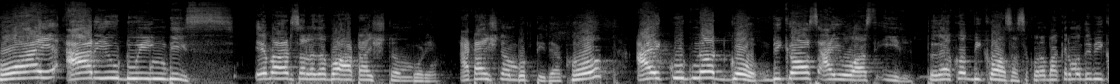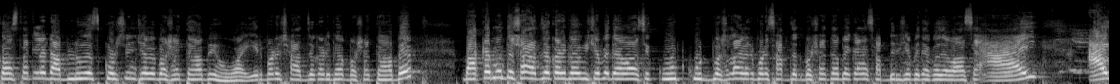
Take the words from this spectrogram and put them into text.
Why are you doing this এবার চলে যাব আঠাইশ নম্বরে। আঠাইশ নম্বরটি দেখো I could not go because I was ill তো দেখো বিকজ আছে। কোনো বাক্যের মধ্যে বিকজ থাকলে ডাব্লিউ এস কোশ্চেন হিসেবে বসাতে হবে হোয়াই এরপরে সাহায্যকারী ভাব বসাতে হবে। বাক্যের মধ্যে সাহায্যকারী ভাব হিসেবে দেওয়া আছে কুট কুট বসালাম। এরপরে সাবজেক্ট বসাতে হবে। এখানে সাবজেক্ট হিসেবে দেখো দেওয়া আছে আই আই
